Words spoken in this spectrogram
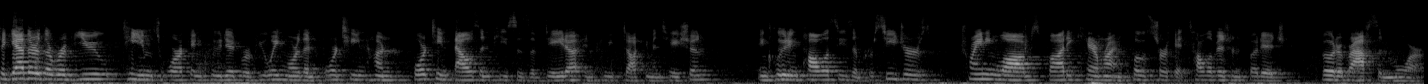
Together, the review team's work included reviewing more than 14,000 pieces of data and documentation, including policies and procedures, training logs, body camera and closed circuit television footage, photographs, and more.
